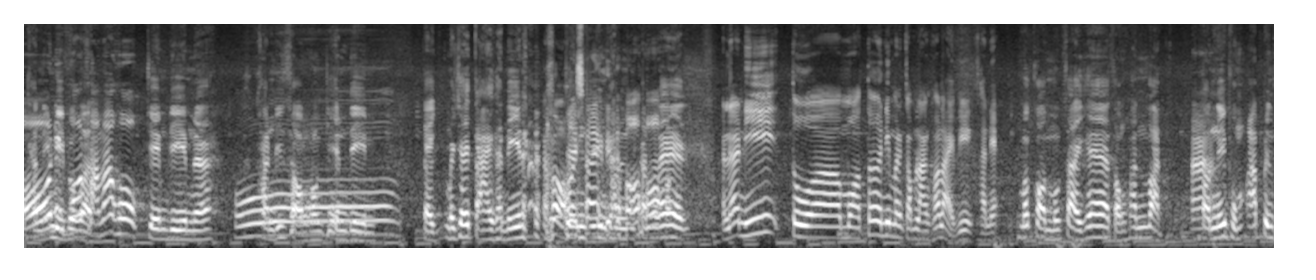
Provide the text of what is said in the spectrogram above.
อ๋คันอนี้นี่มีพประอร์วัตติสามห้าหก เจมส์ดีมนะ โอ้ คันที่ 2 ของเจมส์ดีม แต่ไม่ใช่ตายคันนี้นะอ๋อเจมส์ใช่ดีมคันอ๋อคันแรก แล้วอันนี้ตัวมอเตอร์นี่มันกำลังเท่าไหร่พี่คันเนี้ย เมื่อก่อนผมใส่แค่ 2,000 วัตต์ อ่าตอนนี้ผมอัพเป็น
